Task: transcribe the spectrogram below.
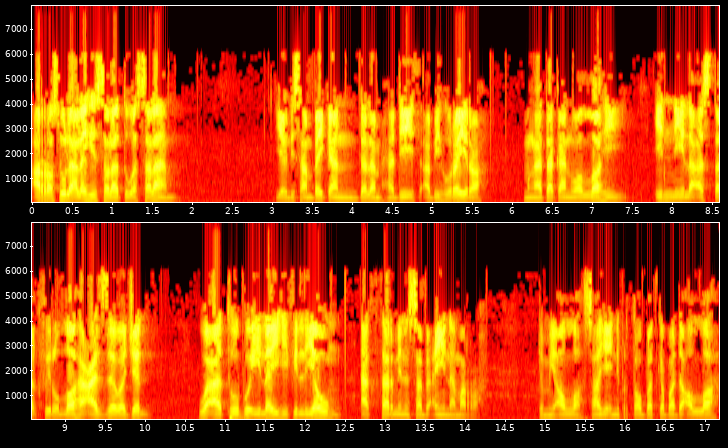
Ar-Rasul alaihi salatu wassalam yang disampaikan dalam hadis Abi Hurairah mengatakan wallahi inni la astaghfirullah azza wa jal wa atubu ilaihi fil yaum akthar min sab'ina marrah. Demi Allah, saya ini bertobat kepada Allah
